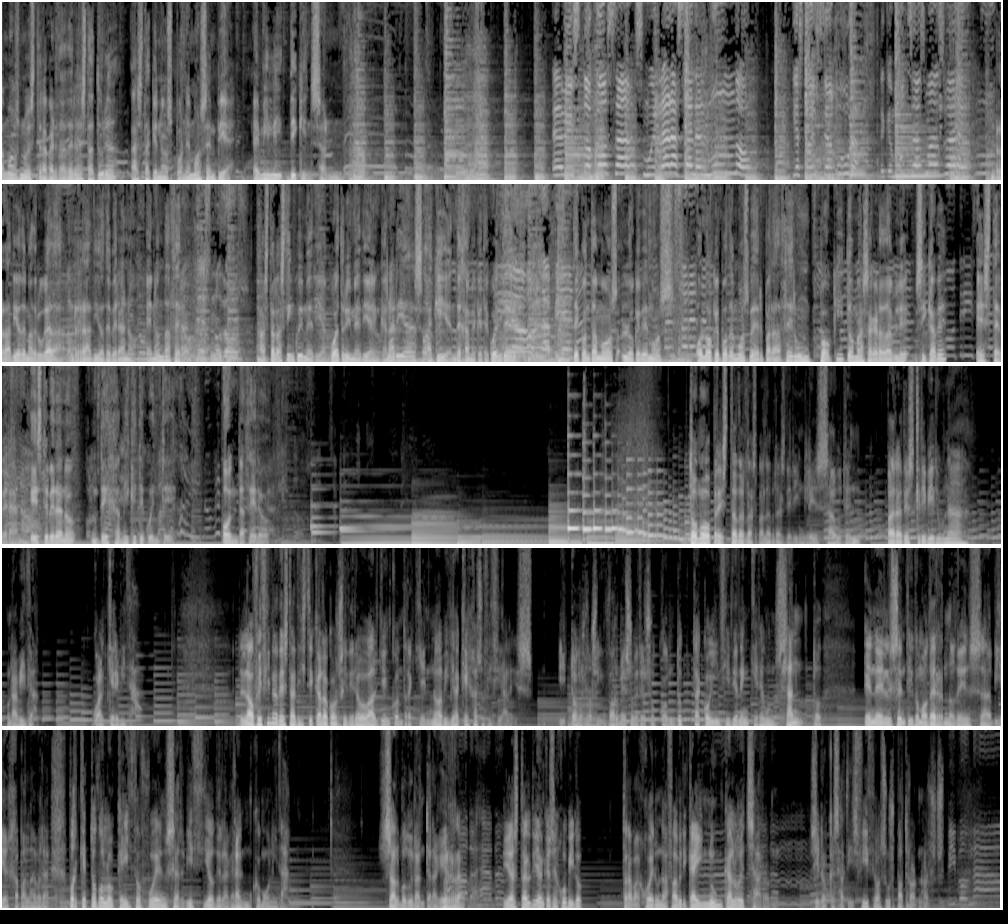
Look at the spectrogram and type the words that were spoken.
Ignoramos nuestra verdadera estatura hasta que nos ponemos en pie. Emily Dickinson. He visto cosas muy raras en el mundo y estoy segura de que muchas más veré. Radio de madrugada, radio de verano, en Onda Cero. Hasta las cinco y media, cuatro y media en Canarias, aquí en Déjame que te cuente, te contamos lo que vemos o lo que podemos ver para hacer un poquito más agradable, si cabe, este verano. Este verano, déjame que te cuente. Onda Cero. Tomo prestadas las palabras del inglés Sauden para describir una, una vida, cualquier vida. La Oficina de Estadística lo consideró alguien contra quien no había quejas oficiales, y todos los informes sobre su conducta coinciden en que era un santo, en el sentido moderno de esa vieja palabra, porque todo lo que hizo fue en servicio de la gran comunidad. Salvo durante la guerra y hasta el día en que se jubiló, trabajó en una fábrica y nunca lo echaron, sino que satisfizo a sus patronos.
